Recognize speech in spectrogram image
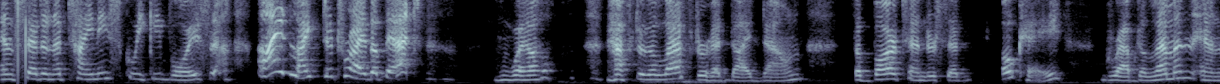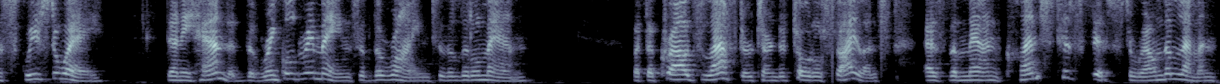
and said in a tiny, squeaky voice, I'd like to try the bet. Well, after the laughter had died down, the bartender said, Okay, grabbed a lemon and squeezed away. Then he handed the wrinkled remains of the rind to the little man. But the crowd's laughter turned to total silence as the man clenched his fist around the lemon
